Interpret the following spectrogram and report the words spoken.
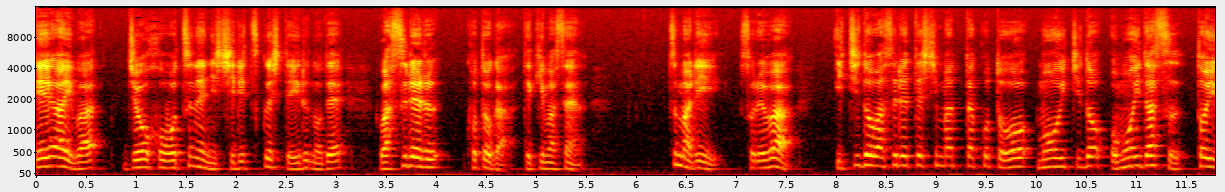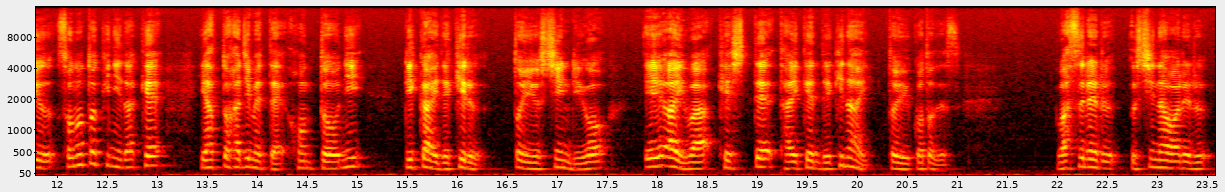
AI は情報を常に知り尽くしているので忘れることができません。つまりそれは一度忘れてしまったことをもう一度思い出すというその時にだけやっと初めて本当に理解できるという真理を AI は決して体験できないということです。忘れる、失われる、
